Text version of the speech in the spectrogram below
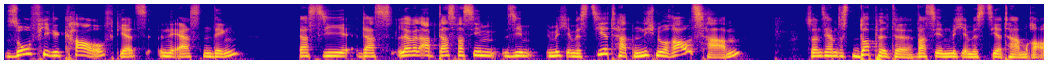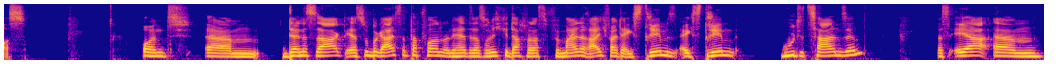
so viel gekauft jetzt in den ersten Dingen, dass sie das Level Up, das, was sie, sie in mich investiert hatten, nicht nur raus haben, sondern sie haben das Doppelte, was sie in mich investiert haben, raus. Und ähm, Dennis sagt, er ist so begeistert davon und er hätte das noch nicht gedacht, weil das für meine Reichweite extrem, extrem gute Zahlen sind, dass er, ähm,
